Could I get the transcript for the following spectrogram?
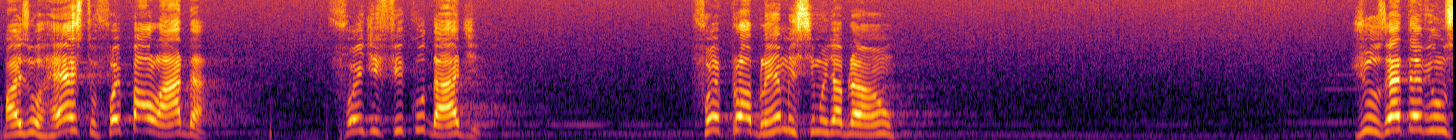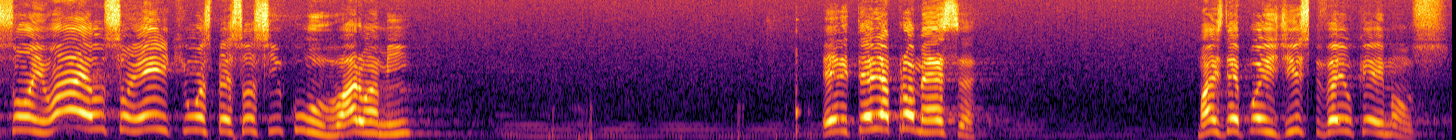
mas o resto foi paulada, foi dificuldade, foi problema em cima de Abraão. José teve um sonho. Ah, eu sonhei que umas pessoas se encurvaram a mim. Ele teve a promessa. Mas depois disso veio o que, irmãos?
